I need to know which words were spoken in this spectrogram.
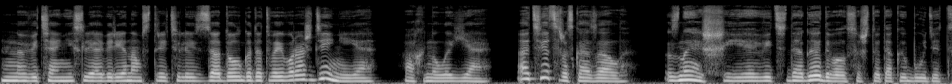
Но ведь они с Леовереном встретились задолго до твоего рождения, ахнула я. Отец рассказал. Знаешь, я ведь догадывался, что так и будет.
